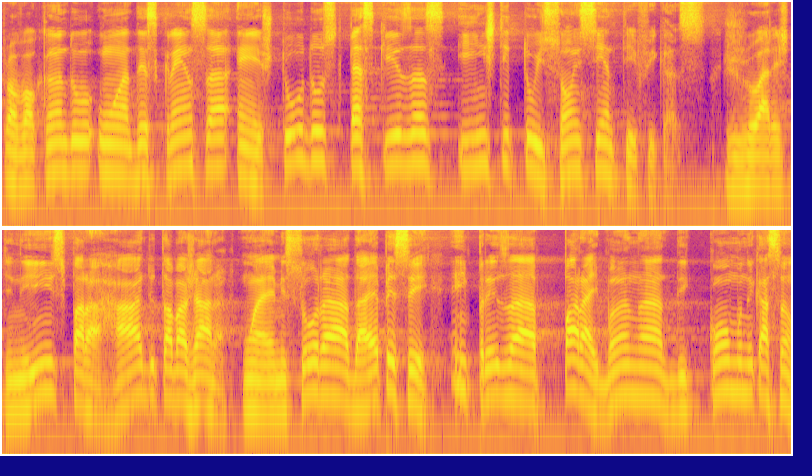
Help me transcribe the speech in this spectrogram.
provocando uma descrença em estudos, pesquisas e instituições científicas. Juarez Diniz para a Rádio Tabajara, uma emissora da EPC, empresa paraibana de comunicação.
